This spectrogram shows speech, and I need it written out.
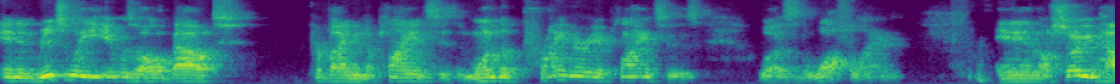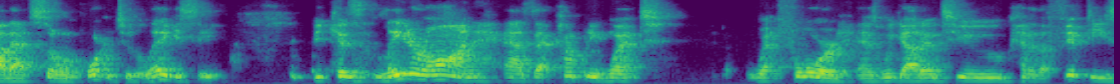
and originally, it was all about providing appliances. And one of the primary appliances was the waffle iron. And I'll show you how that's so important to the legacy. Because later on, as that company went went forward, as we got into kind of the 50s,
